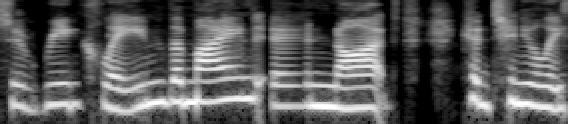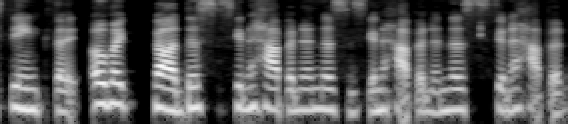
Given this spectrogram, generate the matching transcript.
to reclaim the mind and not continually think that, oh my God, this is going to happen and this is going to happen and this is going to happen.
